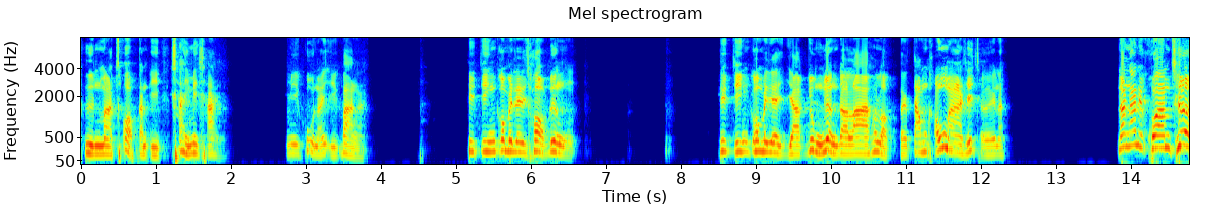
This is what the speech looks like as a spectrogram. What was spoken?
คืนมาชอบกันอีก ใช่ไม่ใช่ มีคู่ไหนอีกบ้างอะที่จริงก็ไม่ได้ชอบเรื่อง ที่จริงก็ไม่ได้อยากยุ่งเรื่องดาราเขาหรอก แต่จำเขามาเฉยๆนะดังนั้นในความเชื่อ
